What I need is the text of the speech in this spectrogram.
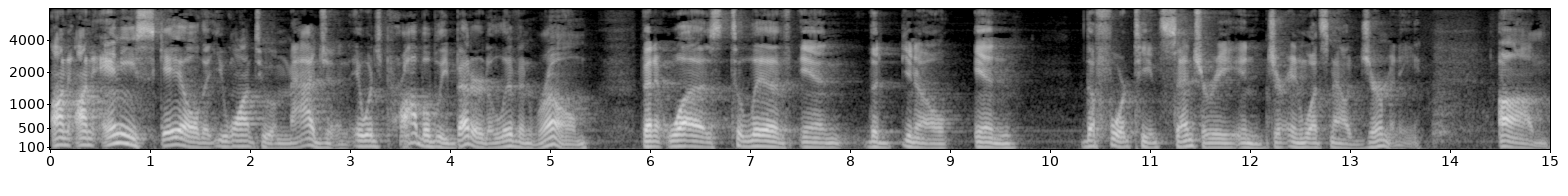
on on any scale that you want to imagine. It was probably better to live in Rome than it was to live in the you know in the 14th century in in what's now Germany. Um,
